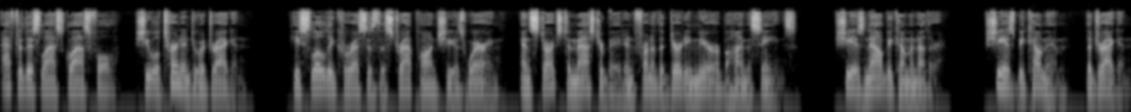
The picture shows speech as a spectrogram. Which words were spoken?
After this last glassful, she will turn into a dragon. He slowly caresses the strap on she is wearing, and starts to masturbate in front of the dirty mirror behind the scenes. She has now become another. She has become him, the dragon.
